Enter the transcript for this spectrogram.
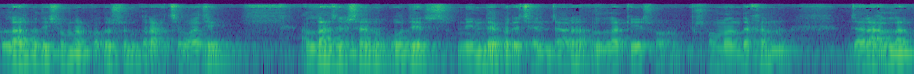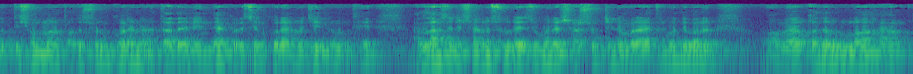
আল্লাহর প্রতি সম্মান প্রদর্শন করা হচ্ছে ওয়াজিব। আল্লাহ ওদের নিন্দা করেছেন যারা আল্লাহকে সম্মান দেখান না। যারা আল্লাহর প্রতি সম্মান প্রদর্শন করে না, তাদের নিন্দা করেছেন কোরআন মজিদের মধ্যে। আল্লাহ সুরে জুমারের সাতষট্টি নম্বর আয়তের মধ্যে বলেন وما قدر الله حق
